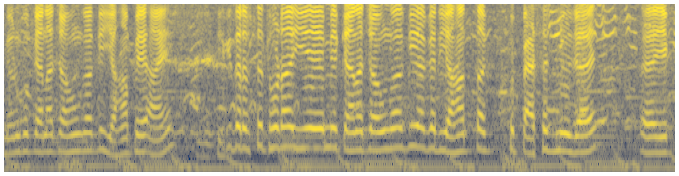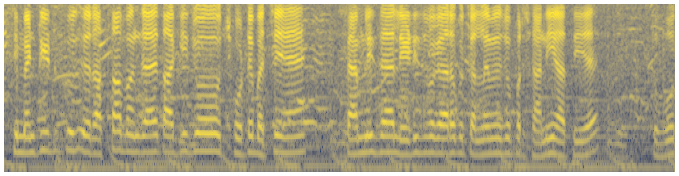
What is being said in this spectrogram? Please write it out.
मैं उनको कहना चाहूँगा कि यहाँ पे आएँ। इसकी तरफ़ से थोड़ा ये मैं कहना चाहूँगा कि अगर यहाँ तक कोई पैसेज मिल जाए एक सीमेंटेड रास्ता बन जाए ताकि जो छोटे बच्चे हैं फैमिलीज़ है लेडीज़ वगैरह को चलने में जो परेशानी आती है तो वो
